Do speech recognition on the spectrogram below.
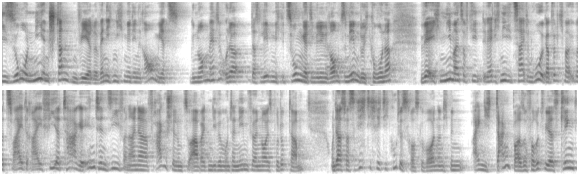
die so nie entstanden wäre, wenn ich nicht mir den Raum jetzt genommen hätte oder das Leben mich gezwungen hätte, mir den Raum zu nehmen durch Corona, wäre ich niemals auf die, hätte ich nie die Zeit und Ruhe gehabt, wirklich mal über zwei, drei, vier Tage intensiv an einer Fragestellung zu arbeiten, die wir im Unternehmen für ein neues Produkt haben. Und da ist was richtig, richtig Gutes draus geworden. Und ich bin eigentlich dankbar, so verrückt wie das klingt,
